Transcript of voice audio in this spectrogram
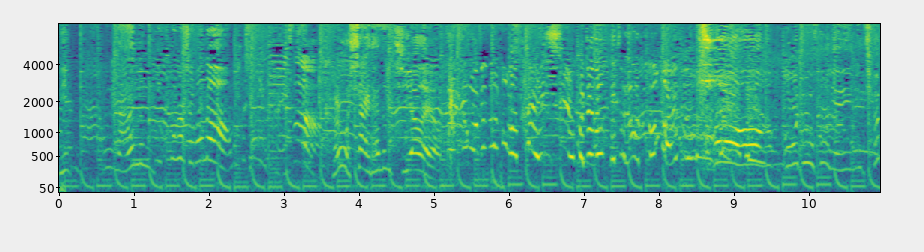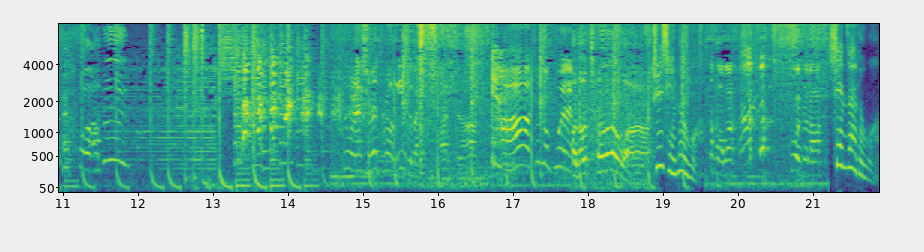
你男的？你胡说什么呢？我可是女孩子。可是我下一胎都接了呀。可是我真的做了胎息，我真的不想要生孩子了。好，我就是送你，你千别哭啊。嗯。给我来十万头脑栗子呗，二十啊！啊，这么贵？我都撑了我。之前的我，那好吧，过去了啊。现在的我，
